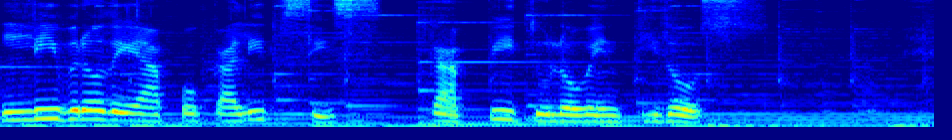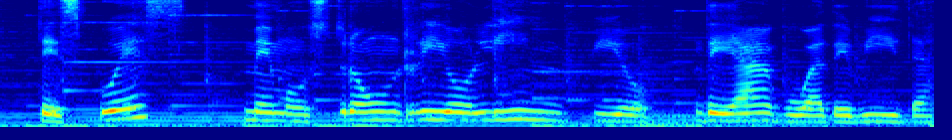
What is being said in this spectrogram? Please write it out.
Libro de Apocalipsis, capítulo 22. Después me mostró un río limpio de agua de vida,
